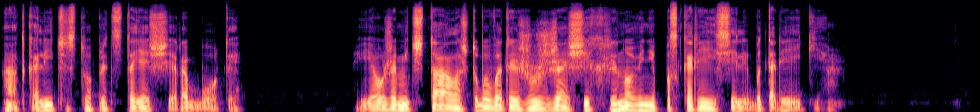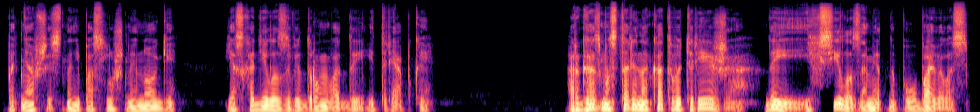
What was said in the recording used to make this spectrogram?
от количества предстоящей работы. Я уже мечтала, чтобы в этой жужжащей хреновине поскорее сели батарейки. Поднявшись на непослушные ноги, я сходила за ведром воды и тряпкой. Оргазмы стали накатывать реже, да и их сила заметно поубавилась.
